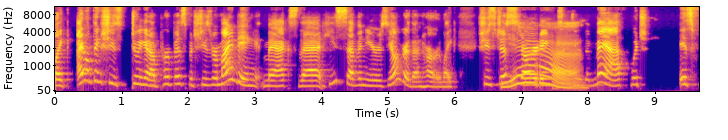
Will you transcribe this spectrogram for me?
Like, I don't think she's doing it on purpose, but she's reminding Max that he's seven years younger than her. Like, she's just starting to do the math, which is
